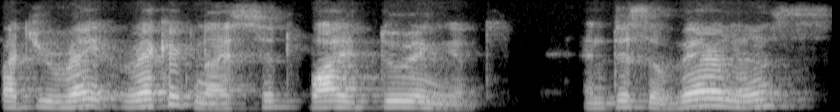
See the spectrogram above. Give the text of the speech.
but you re- recognize it while doing it. And this awareness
